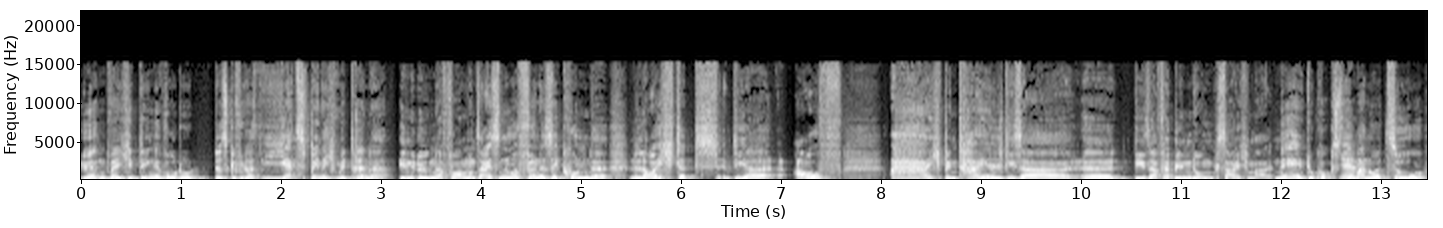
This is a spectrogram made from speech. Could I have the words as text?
irgendwelche Dinge, wo du das Gefühl hast, jetzt bin ich mit drinne in irgendeiner Form. Und sei es nur für eine Sekunde, leuchtet dir auf, ah, ich bin Teil dieser, äh, dieser Verbindung, sag ich mal. Nee, du guckst ja. immer nur zu,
